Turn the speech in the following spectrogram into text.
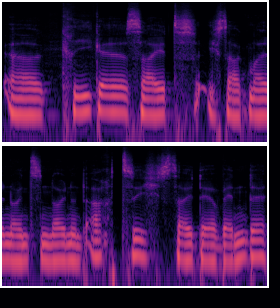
äh, Kriege seit, ich sag mal 1989, seit der Wende,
